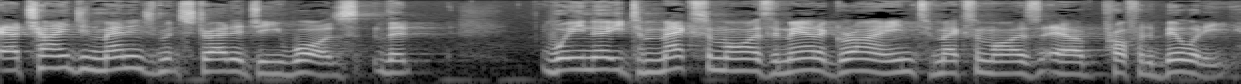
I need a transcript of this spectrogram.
our change in management strategy was that we need to maximise the amount of grain to maximise our profitability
